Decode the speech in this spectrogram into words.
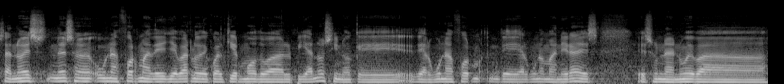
o sea, no es, no es una forma de llevarlo de cualquier modo al piano, sino que de alguna forma, de alguna manera es, es una nueva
